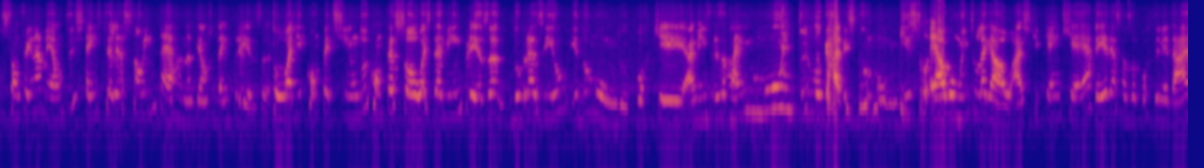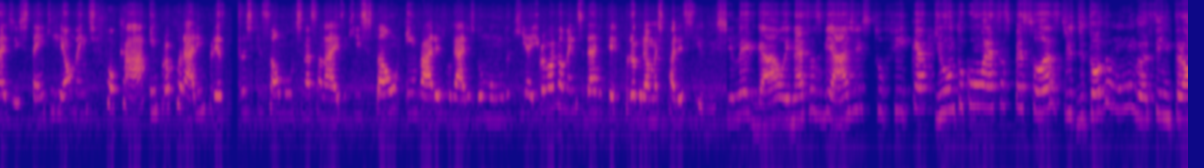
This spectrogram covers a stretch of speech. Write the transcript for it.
são treinamentos, tem seleção interna dentro da empresa. Estou ali competindo com pessoas pessoas da minha empresa do Brasil e do mundo, porque a minha empresa está em muitos lugares do mundo. Isso é algo muito legal. Acho que quem quer ter essas oportunidades tem que realmente focar em procurar empresas que são multinacionais e que estão em vários lugares do mundo, que aí provavelmente deve ter programas parecidos. Que legal! E nessas viagens tu fica junto com essas pessoas de, de todo mundo, assim, troca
